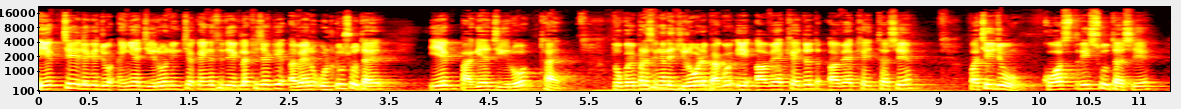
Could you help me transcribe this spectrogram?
એક છે, એટલે કે જો અહીંયા જીરો નીચે કંઈ નથી એક લખી શકીએ. હવે એનું ઉલટું શું થાય? એક ભાગ્યા જીરો થાય. તો કોઈ પણ સંખ્યાને જીરો વડે ભાગો, એ અવ્યાખ્યાયિત અવ્યાખ્યાયિત થશે. પછી જુઓ કોસ ત્રીસ શું થશે?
